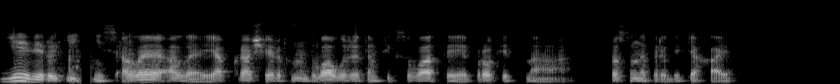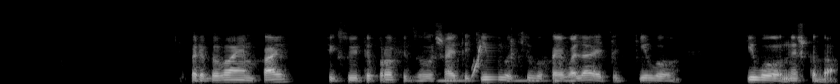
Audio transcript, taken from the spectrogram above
є вірогідність, але, але я б краще рекомендував уже там фіксувати профіт на просто на перебиття хаю. Перебиваємо хай, фіксуйте профіт, залишайте тіло, тіло хай валяється, тіло тіло не шкода.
